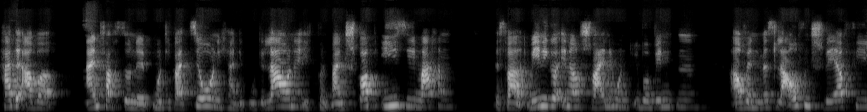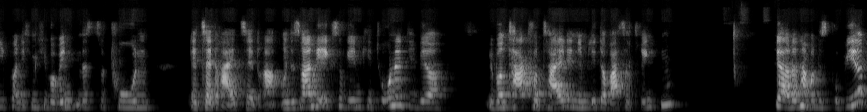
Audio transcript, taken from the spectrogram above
hatte aber einfach so eine Motivation. Ich hatte gute Laune, ich konnte meinen Sport easy machen. Es war weniger inner Schweinehund überwinden. Auch wenn mir das Laufen schwer fiel, konnte ich mich überwinden, das zu tun, etc. etc. Und es waren die exogenen Ketone, die wir über den Tag verteilt in einem Liter Wasser trinken. Ja, dann haben wir das probiert,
